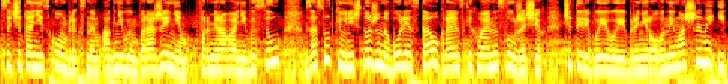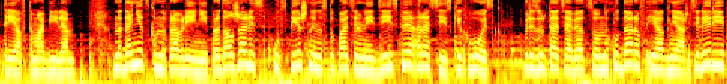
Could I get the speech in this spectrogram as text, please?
в сочетании с комплексным огневым поражением формирований ВСУ за сутки уничтожено более 100 украинских военнослужащих, 4 боевые бронированные машины и 3 автомобиля. На Донецком направлении продолжались успешные наступательные действия российских войск. В результате авиационных ударов и огня артиллерии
